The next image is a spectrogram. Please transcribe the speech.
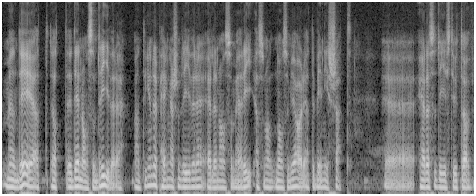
Men det är att, att det är någon som driver det. Antingen är det pengar som driver det eller någon som, är i, alltså någon, någon som gör det, att det blir nischat. Eh, eller så drivs det av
